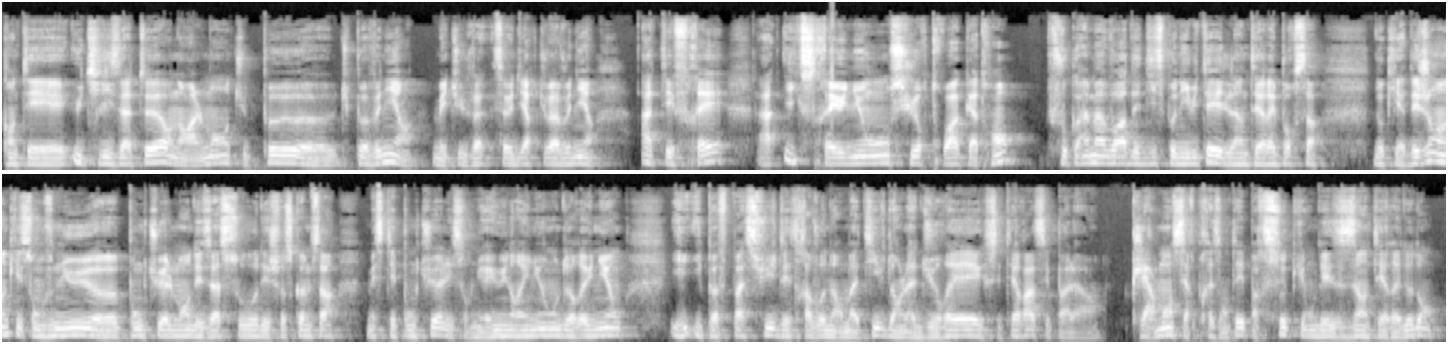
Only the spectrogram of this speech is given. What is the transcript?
Quand tu es utilisateur, normalement tu peux euh, tu peux venir, mais tu vas, ça veut dire que tu vas venir à tes frais, à X réunions sur 3-4 ans. Il faut quand même avoir des disponibilités et de l'intérêt pour ça. Donc il y a des gens hein, qui sont venus euh, ponctuellement des assauts, des choses comme ça, mais c'était ponctuel. Ils sont venus à une réunion, deux réunions. Ils, ils peuvent pas suivre des travaux normatifs dans la durée, etc. C'est pas là. Clairement, c'est représenté par ceux qui ont des intérêts dedans.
